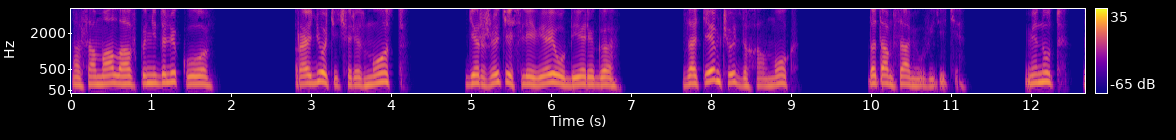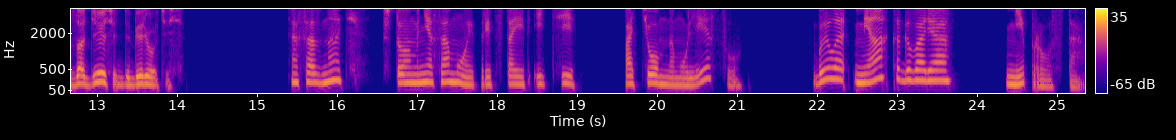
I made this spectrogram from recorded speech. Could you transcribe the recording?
А сама лавка недалеко. Пройдете через мост, держитесь левее у берега, затем чуть за холмок. Да там сами увидите. Минут за десять доберетесь. Осознать, что мне самой предстоит идти по темному лесу, было, мягко говоря, непросто.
